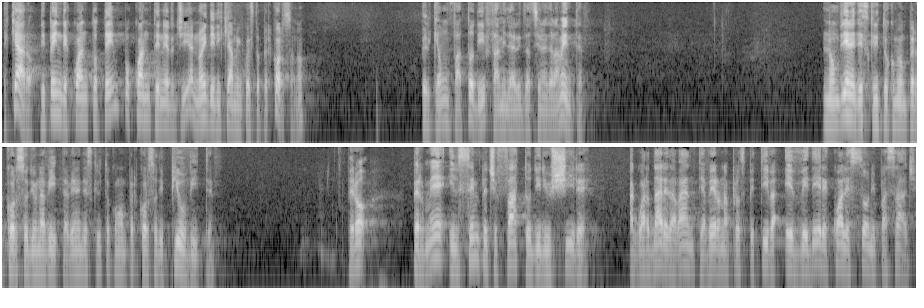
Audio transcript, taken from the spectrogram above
È chiaro, dipende quanto tempo, quanta energia noi dedichiamo in questo percorso, no? Perché è un fatto di familiarizzazione della mente. Non viene descritto come un percorso di una vita, viene descritto come un percorso di più vite. Però per me il semplice fatto di riuscire a guardare davanti, avere una prospettiva e vedere quali sono i passaggi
